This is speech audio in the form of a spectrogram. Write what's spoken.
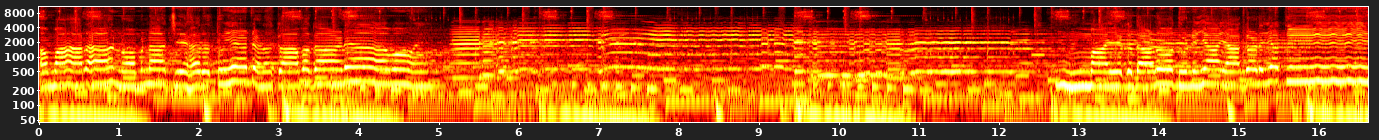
અમારા નોમના ચેહર તુએ ડણકા વગાડ્યા હોય. માં એક દાડો દુનિયા આગળ હતી.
